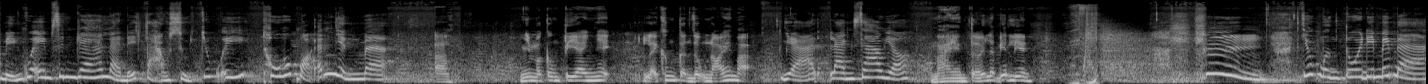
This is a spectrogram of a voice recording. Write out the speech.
Miệng của em sinh ra là để tạo sự chú ý Thu hút mọi ánh nhìn mà À, nhưng mà công ty anh ấy lại không cần giọng nói em ạ. Dạ làm sao vậy Mai em tới là biết liền. Hmm, Chúc mừng tôi đi mấy bà.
